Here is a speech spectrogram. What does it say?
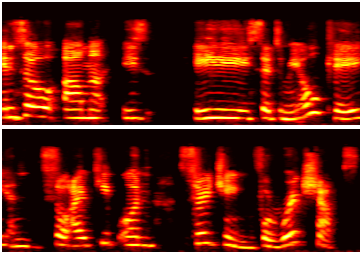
And so um he's he said to me, okay. And so I keep on searching for workshops,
